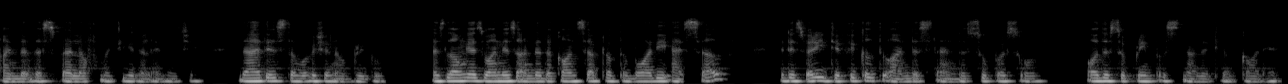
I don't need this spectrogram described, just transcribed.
under the spell of material energy. That is the version of Bhrigu. As long as one is under the concept of the body as self, it is very difficult to understand the super soul or the supreme personality of Godhead.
